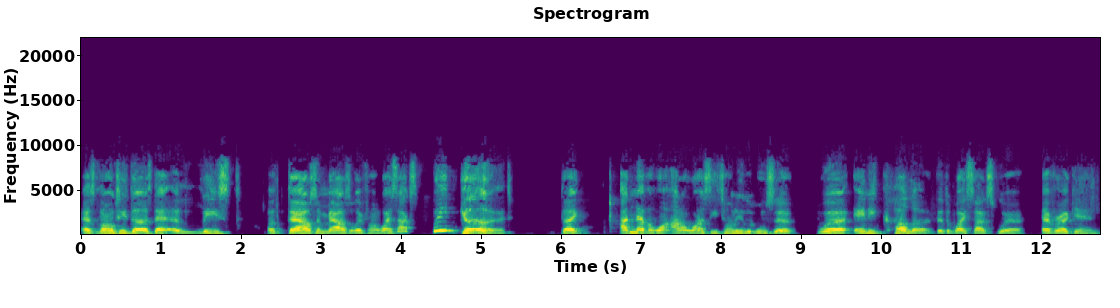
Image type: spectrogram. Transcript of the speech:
as long as he does that, at least a thousand miles away from the White Sox, we good. Like I never want. I don't want to see Tony La Russa wear any color that the White Sox wear ever again.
